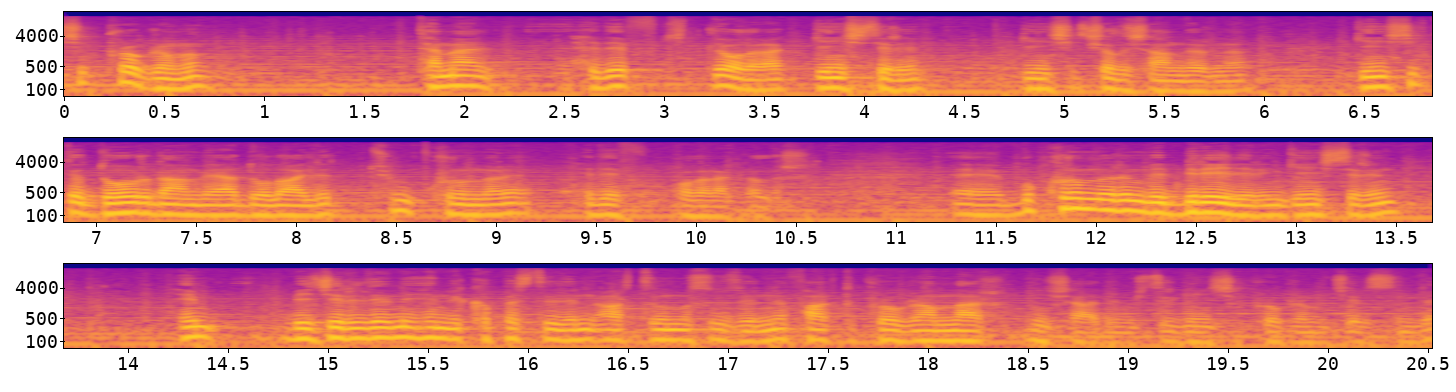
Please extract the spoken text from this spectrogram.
Gençlik programı temel hedef kitle olarak gençleri, gençlik çalışanlarını, gençlikle doğrudan veya dolaylı tüm kurumları hedef olarak alır. Ee, bu kurumların ve bireylerin, gençlerin hem becerilerini hem de kapasitelerinin artırılması üzerine farklı programlar inşa edilmiştir gençlik programı içerisinde.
